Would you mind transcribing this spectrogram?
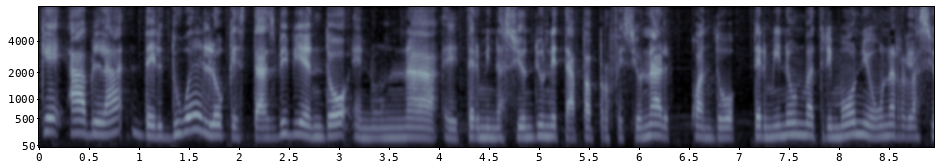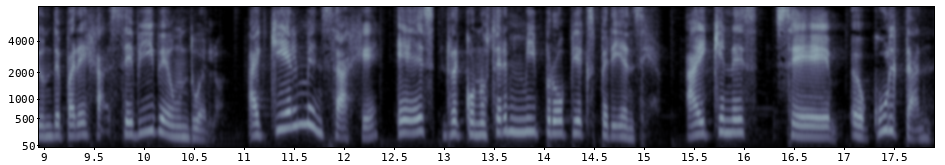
que habla del duelo que estás viviendo en una eh, terminación de una etapa profesional. Cuando termina un matrimonio, una relación de pareja, se vive un duelo. Aquí el mensaje es reconocer mi propia experiencia. Hay quienes se ocultan,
